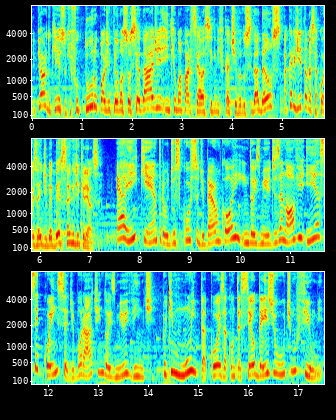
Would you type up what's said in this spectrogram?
E pior do que isso, que futuro pode ter uma sociedade em que uma parcela significativa dos cidadãos acredita nessa coisa aí de beber sangue de criança. É aí que entra o discurso de Baron Cohen em 2019 e a sequência de Borat em 2020. Porque muita coisa aconteceu desde o último filme.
